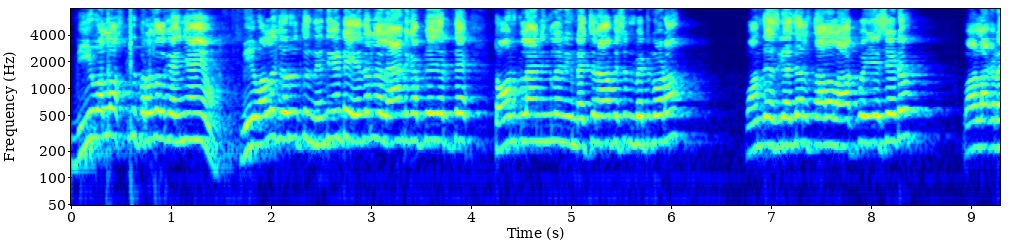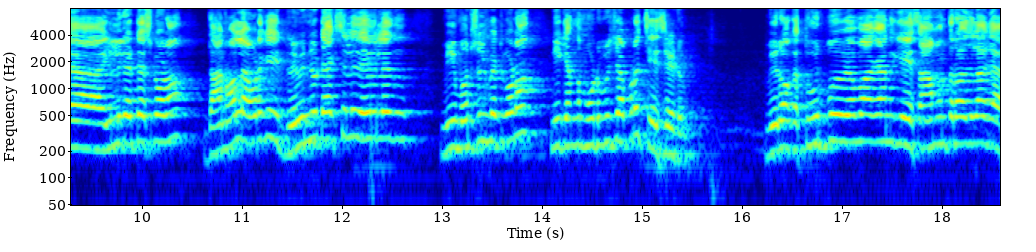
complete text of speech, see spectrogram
మీ వల్ల వస్తుంది ప్రజలకు అన్యాయం. మీ వల్ల జరుగుతుంది. ఎందుకంటే ఏదైనా ల్యాండ్ కబ్జా జరిగితే టౌన్ ప్లానింగ్లో నీకు నచ్చిన ఆఫీసును పెట్టుకోవడం వందేసి గజాల స్థలాలు ఆక్యుపై చేసేయడం వాళ్ళు అక్కడ ఇల్లు కట్టేసుకోవడం దానివల్ల ఎవరికి రెవెన్యూ ట్యాక్స్ లేదు ఏమీ లేదు. మీ మనుషులు పెట్టుకోవడం నీకు ఎంత ముడుపు చెప్పడం చేసేయడం. మీరు ఒక తూర్పు విభాగానికి సామంతరాజులాగా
